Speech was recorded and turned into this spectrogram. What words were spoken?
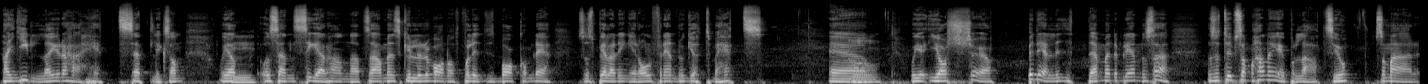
Han gillar ju det här hetset liksom. Och, jag, Mm. och sen ser han att så här, men skulle det vara något politiskt bakom det så spelar det ingen roll för det är ändå gött med hets. Eh, Ja. Och jag, jag köper det lite, men det blir ändå så här. Alltså typ som han är ju på Lazio, som är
